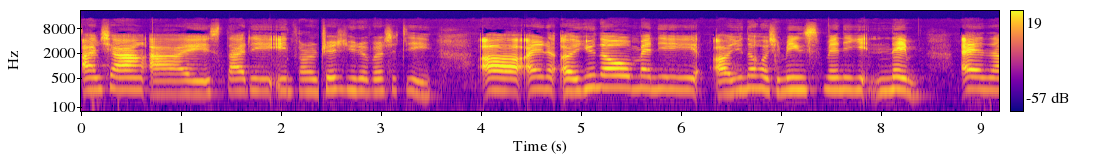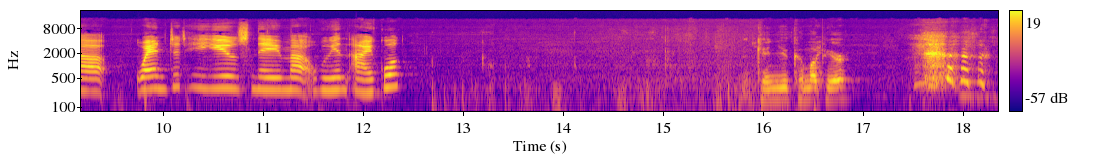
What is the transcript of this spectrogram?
I'm Chang. I study in Foreign Trade University. Uh, I, uh, you know many, uh, you know Ho Chi Minh's many name. And uh, when did he use name uh, Nguyễn Ái Quốc? Can you come up here?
